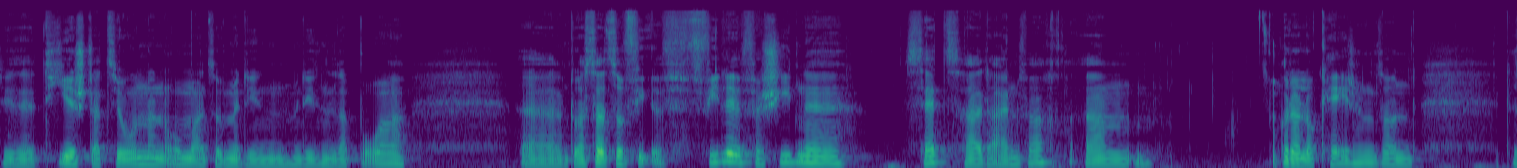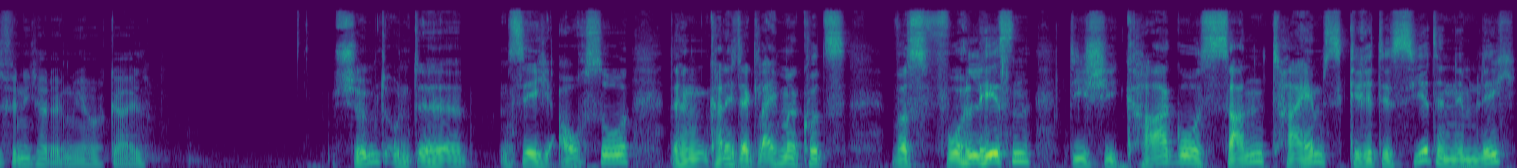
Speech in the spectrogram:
diese Tierstation dann oben, also mit, den, mit diesem Labor, äh, du hast halt so viel, viele verschiedene Sets halt einfach ähm, oder Locations und das finde ich halt irgendwie auch geil. Stimmt und äh, sehe ich auch so. Dann kann ich da gleich mal kurz was vorlesen. Die Chicago Sun Times kritisierte nämlich,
